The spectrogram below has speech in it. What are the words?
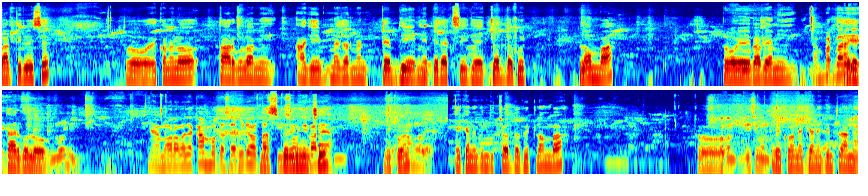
বাড়তি রয়েছে। তো এখন হলো তারগুলো আমি আগে মেজারমেন্ট টেপ দিয়ে মেপে রাখছি যে চোদ্দ ফুট লম্বা। তো এইভাবে আমি তারগুলো কাম করতেছে ভিডিও বাস করে নিয়েছি। দেখুন। এখানে কিন্তু চোদ্দ ফিট লম্বা। তো দেখুন এখানে কিন্তু আমি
